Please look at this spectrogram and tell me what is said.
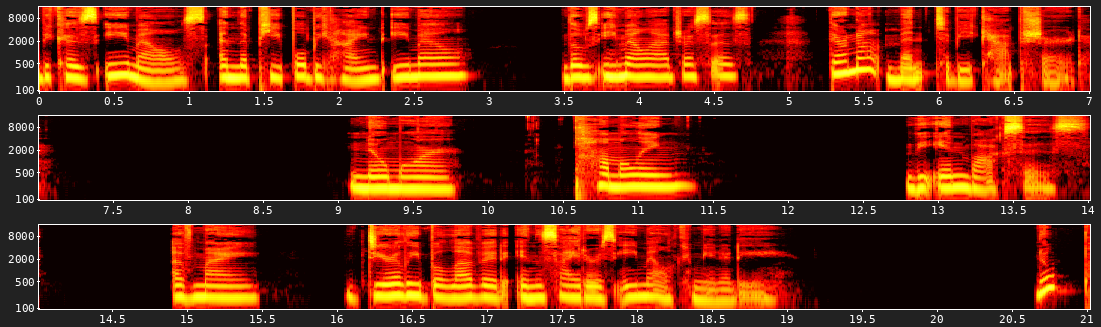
because emails and the people behind email, those email addresses, they're not meant to be captured. No more pummeling the inboxes of my dearly beloved insiders email community. Nope,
